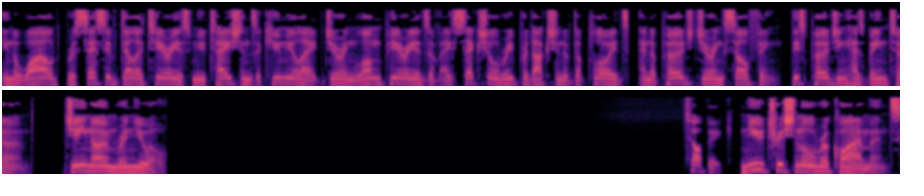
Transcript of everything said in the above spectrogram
In the wild, recessive deleterious mutations accumulate during long periods of asexual reproduction of diploids, and are purged during selfing. This purging has been termed genome renewal. Topic: Nutritional requirements.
